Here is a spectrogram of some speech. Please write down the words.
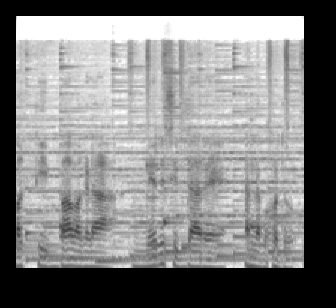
ಭಕ್ತಿ ಭಾವಗಳ ಮೆರೆಸಿದ್ದಾರೆ ಅನ್ನಬಹುದು.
